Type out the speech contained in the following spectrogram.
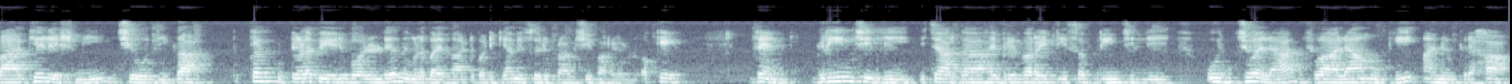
Bhagyalakshmi Jyothika. ഒക്കെ കുട്ടികളെ പേര് പോലുണ്ട്. നിങ്ങൾ ബൈഹാർട്ട് പഠിക്കാം മിസ് ഒരു പ്രാവശ്യം പറയുള്ളൂ. Okay then green chilli which are the hybrid varieties of green chilli Ujjwala Jwalamukhi Anugraha.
